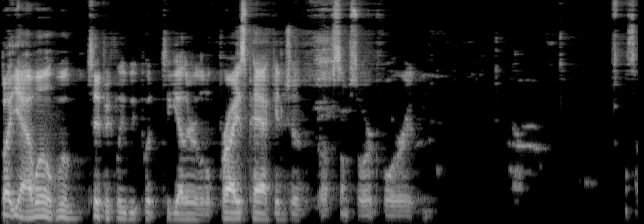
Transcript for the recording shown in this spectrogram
but yeah, we'll we'll typically we put together a little prize package of, of some sort for it. So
